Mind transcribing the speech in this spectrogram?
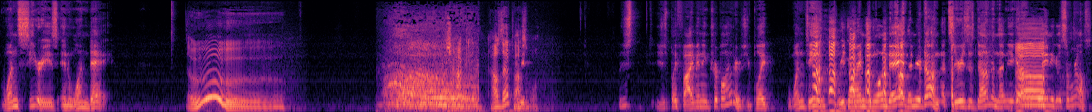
one series in one day. Ooh. Shocking. How's that possible? You just you just play five inning triple headers. You play one team three times in one day, and then you're done. That series is done, and then you get on Oh. the plane, you go somewhere else.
